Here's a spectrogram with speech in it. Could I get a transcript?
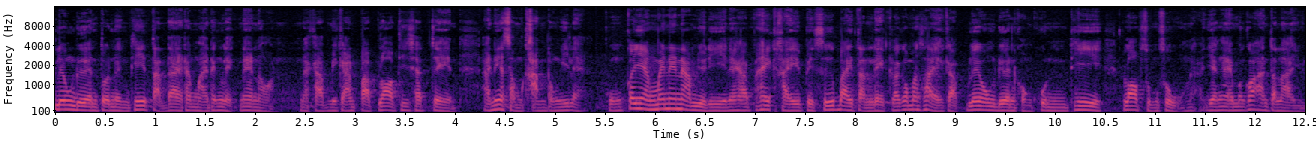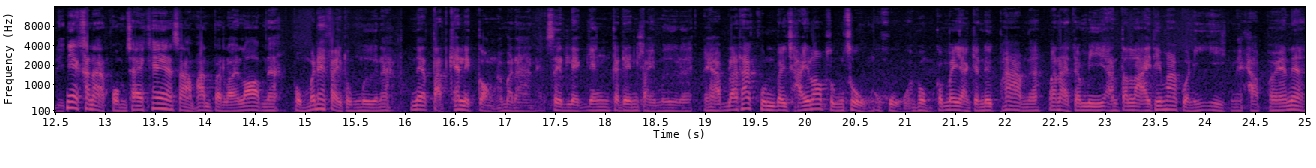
เรื่องเดือนตัวหนึ่งที่ตัดได้ทั้งไม้ทั้งเหล็กแน่นอนนะครับมีการปรับรอบที่ชัดเจน อันนี้สำคัญตรงนี้แหละ ผมก็ยังไม่แนะนำอยู่ดีนะครับให้ใครไปซื้อใบตัดเหล็กแล้วก็มาใส่กับเลื่องเดือนของคุณที่รอบสูงๆนะยังไงมันก็อันตรายอยู่ดีเนี่ยขนาดผมใช้แค่ 3,800 รอบนะผมไม่ได้ใส่ถุงมือนะเนี่ยตัดแค่เหล็กกล่องธรรมดาเนี่ยเศษเหล็กยังกระเด็นใส่มือเลยนะครับแล้วถ้าคุณไปใช้รอบสูงๆโอ้โหผมก็ไม่อยากจะนึกภาพนะมันอาจจะมีอันตรายที่มากกว่านี้อีกนะครับเพราะฉะนั้นเนี่ย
